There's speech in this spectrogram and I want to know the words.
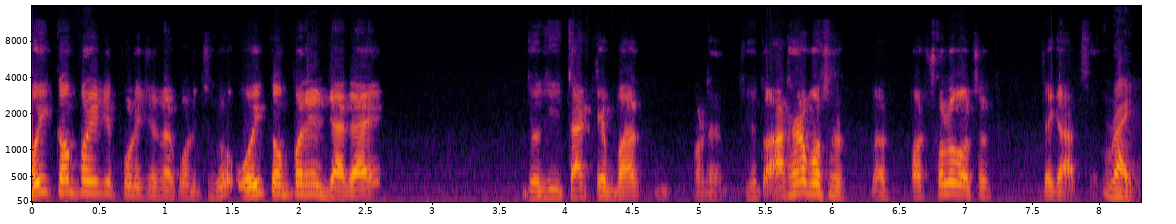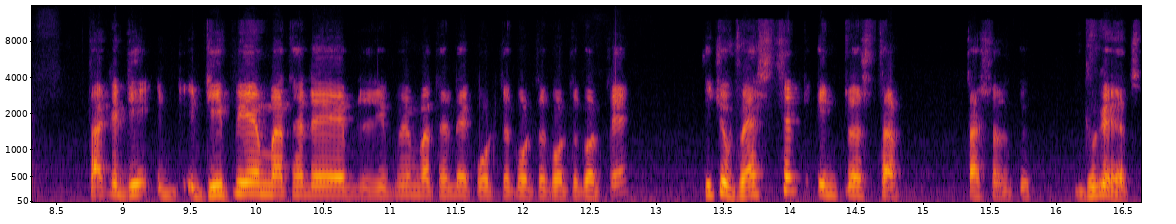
ওই কোম্পানিটি পরিচালনা করেছিল ওই কোম্পানির জায়গায় যদি তাকে মানে যেহেতু আঠারো বছর বা ষোলো বছর থেকে আছে। রাইট তাকে ডিপিএম মেথডে ডিপিএম মেথডে করতে করতে করতে করতে কিছু ভেস্টেড ইন্টারেস্ট তার তার সাথে ঢুকে গেছে।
